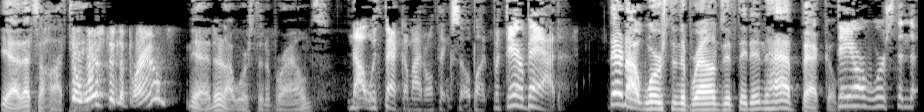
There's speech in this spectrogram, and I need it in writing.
yeah. That's a hot So take. worse than the Browns? Yeah, they're not worse than the Browns. Not with Beckham, I don't think so, but, but they're bad. They're not worse than the Browns if they didn't have Beckham. They are worse than the,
